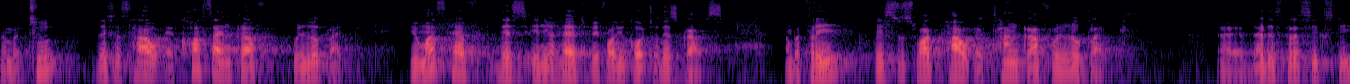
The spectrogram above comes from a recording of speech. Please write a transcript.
Number two, this is how a cosine graph will look like. You must have this in your head before you go to these graphs. Number three, this is what how a tan graph will look like. Uh, that is 360.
